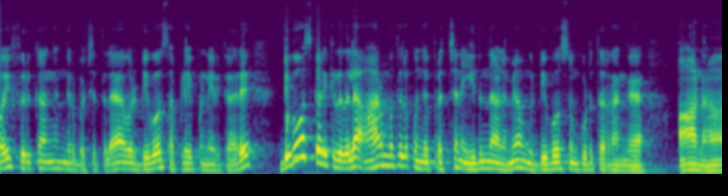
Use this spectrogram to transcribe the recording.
ஒய்ஃப் இருக்காங்கங்கிற பட்சத்தில் அவர் டிவோர்ஸ் அப்ளை பண்ணியிருக்காரு. டிவோர்ஸ் கிடைக்கிறதுல ஆரம்பத்தில் கொஞ்சம் பிரச்சனை இருந்தாலுமே அவங்க டிவோர்ஸும் கொடுத்துட்றாங்க. ஆனால்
